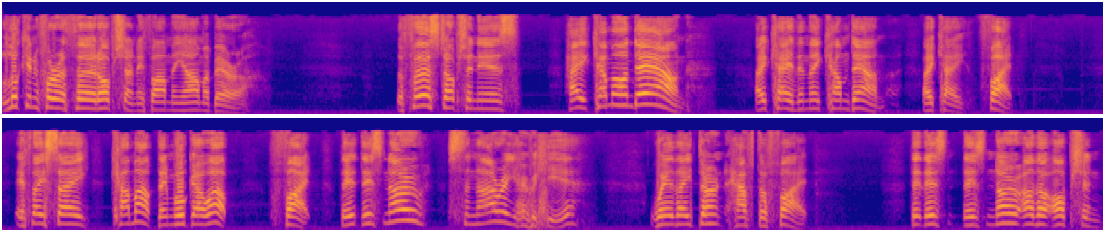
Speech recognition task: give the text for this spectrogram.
looking for a third option if I'm the armor bearer. The first option is, hey, come on down. Okay, then they come down. Okay, fight. If they say, come up, then we'll go up. Fight. There, there's no scenario here where they don't have to fight. There's, there's no other option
